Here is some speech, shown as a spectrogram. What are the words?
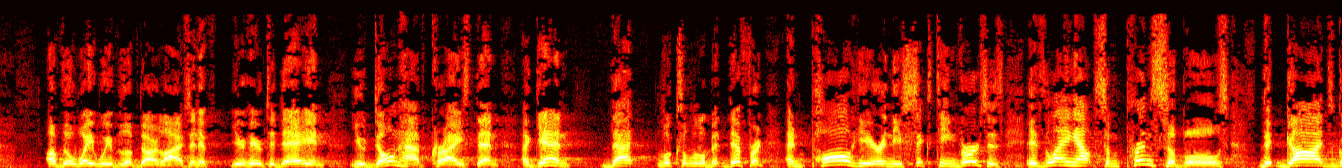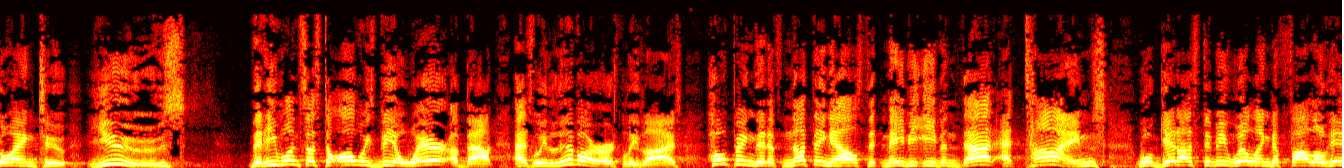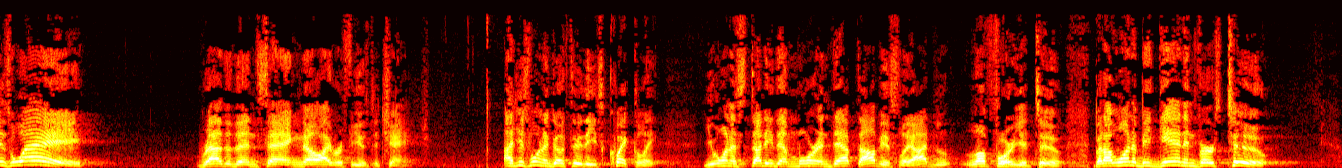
of the way we've lived our lives. And if you're here today and you don't have Christ, then again, that looks a little bit different. And Paul here in these 16 verses is laying out some principles that God's going to use that he wants us to always be aware about as we live our earthly lives, hoping that if nothing else, that maybe even that at times will get us to be willing to follow his way rather than saying, no, I refuse to change. I just want to go through these quickly. You want to study them more in depth? Obviously, I'd love for you to. But I want to begin in verse 2,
